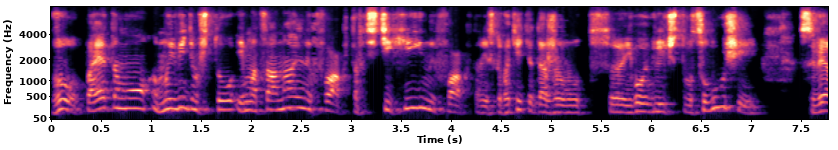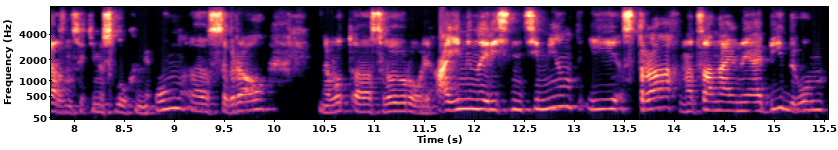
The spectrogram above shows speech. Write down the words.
Вот, поэтому мы видим, что эмоциональный фактор, стихийный фактор, если хотите, даже вот его величество случай, связан с этими слухами, он э, сыграл вот э, свою роль. А именно ресентимент и страх, национальные обиды, он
